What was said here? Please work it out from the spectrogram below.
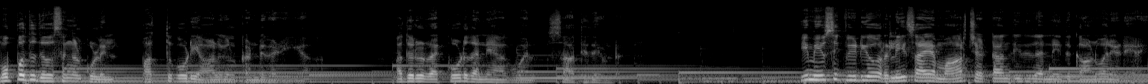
മുപ്പത് ദിവസങ്ങൾക്കുള്ളിൽ പത്ത് കോടി ആളുകൾ കണ്ടു കഴിയുക. അതൊരു റെക്കോർഡ് തന്നെ ആകുവാൻ സാധ്യതയുണ്ട്. ഈ മ്യൂസിക് വീഡിയോ റിലീസായ മാർച്ച് എട്ടാം തീയതി തന്നെ ഇത് കാണുവാനിടയായി.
